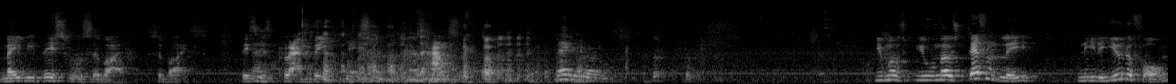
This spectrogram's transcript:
maybe this will survive, suffice. This is plan B, the hammock. Thank you very much. You, most, you will most definitely need a uniform,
